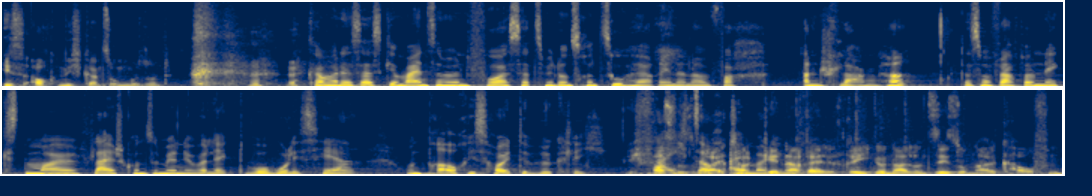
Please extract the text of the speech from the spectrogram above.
Ist auch nicht ganz ungesund. Kann man das als gemeinsamen Vorsatz mit unseren Zuhörerinnen einfach anschlagen, ha? Dass man vielleicht beim nächsten Mal Fleisch konsumieren überlegt, wo hole ich es her und brauche ich es heute wirklich? Ich fasse es Reicht's weiter, generell regional und saisonal kaufen.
